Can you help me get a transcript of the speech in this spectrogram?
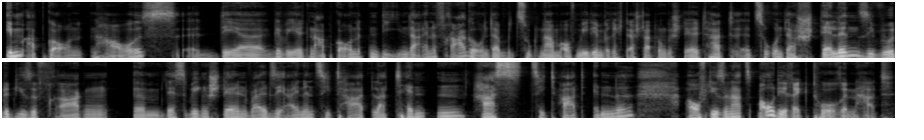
im Abgeordnetenhaus äh, der gewählten Abgeordneten, die ihm da eine Frage unter Bezugnahme auf Medienberichterstattung gestellt hat, äh, zu unterstellen, sie würde diese Fragen ähm, deswegen stellen, weil sie einen Zitat latenten Hass, Zitat Ende, auf die Senatsbaudirektorin hat.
